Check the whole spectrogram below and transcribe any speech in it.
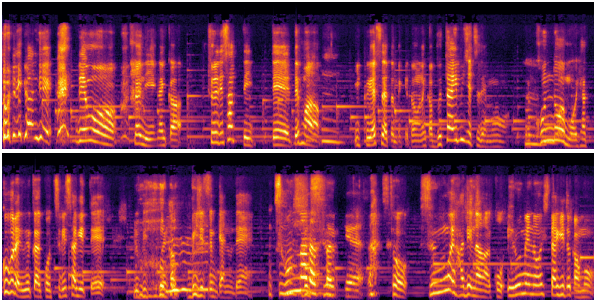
それがねでも何？なんかそれで去っていってでまあ行くやつだったんだけどなんか舞台美術でも、うん。コンドームを100個ぐらい上からこう吊り下げてる美 なんか美術みたいので。そんなだったっけ？そう。すんごい派手なこうエロめの下着とかも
